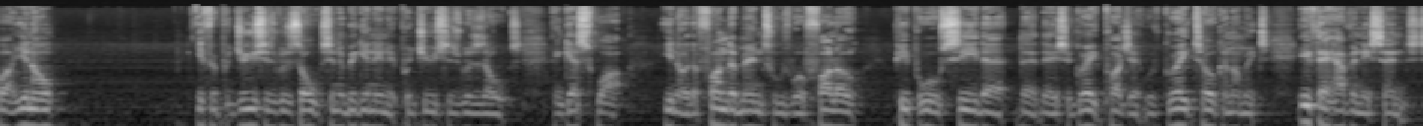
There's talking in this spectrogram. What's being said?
but you know, if it produces results in the beginning, it produces results. And guess what? You know, the fundamentals will follow. People will see that, that there's a great project with great tokenomics if they have any sense.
